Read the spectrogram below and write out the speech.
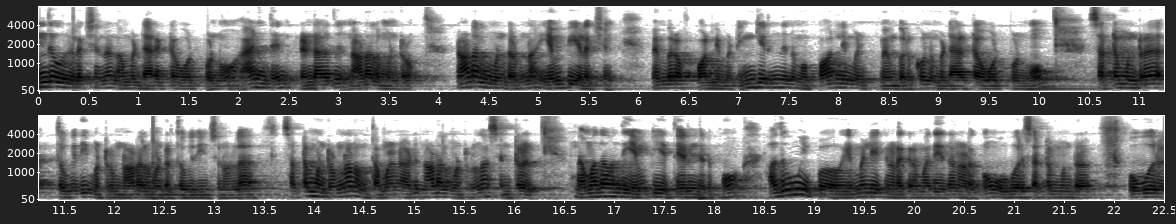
இந்த ஒரு எலெக்ஷனில் நம்ம டைரெக்டாக ஓட் பண்ணுவோம். அண்ட் தென் ரெண்டாவது நாடாளுமன்றம். நாடாளுமன்றம்னா MP election member of parliament இங்கேருந்து நம்ம பார்லிமெண்ட் மெம்பருக்கும் நம்ம டைரெக்டாக ஓட் பண்ணுவோம். சட்டமன்ற தொகுதி மற்றும் நாடாளுமன்ற தொகுதின்னு சொன்னோம்ல சட்டமன்றம்னா நம்ம தமிழ்நாடு நாடாளுமன்றம்னா சென்ட்ரல் நம்ம தான் வந்து எம்பியை தேர்ந்தெடுப்போம். அதுவும் இப்போ எம்எல்ஏக்கு நடக்கிற மாதிரி தான் நடக்கும். ஒவ்வொரு சட்டமன்ற ஒவ்வொரு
